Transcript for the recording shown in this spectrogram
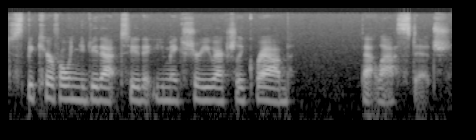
just be careful when you do that too, that you make sure you actually grab that last stitch.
